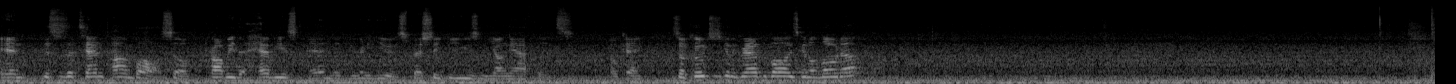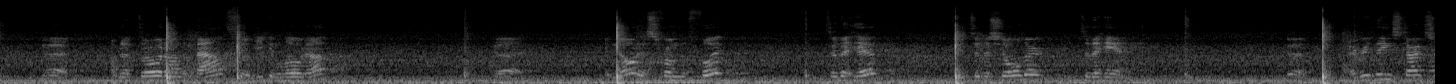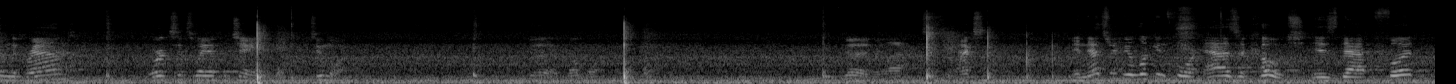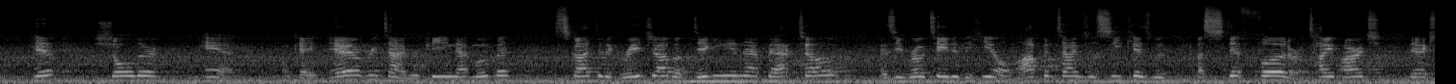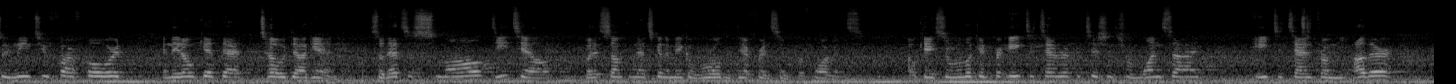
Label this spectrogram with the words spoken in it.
And this is a 10 pound ball, so probably the heaviest end that you're gonna use, especially if you're using young athletes, okay? So coach is gonna grab the ball, he's gonna load up. Good. I'm gonna throw it on the bounce so he can load up. Good. And notice from the foot to the hip, to the shoulder, to the hand. Good. Everything starts from the ground works its way up the chain. Two more. Good, one more. Good, relax. Excellent. And that's what you're looking for as a coach is that foot, hip, shoulder, hand. Okay, every time repeating that movement. Scott did a great job of digging in that back toe as he rotated the heel. Oftentimes you'll see kids with a stiff foot or a tight arch, they actually lean too far forward and they don't get that toe dug in. So that's a small detail, but it's something that's gonna make a world of difference in performance. Okay, so we're looking for eight to 10 repetitions from one side, eight to 10 from the other.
